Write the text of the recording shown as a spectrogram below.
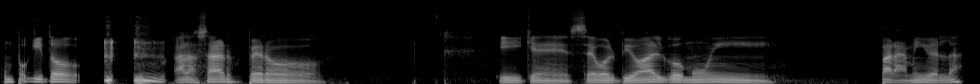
un poquito al azar, pero y que se volvió algo muy, para mí, ¿verdad?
